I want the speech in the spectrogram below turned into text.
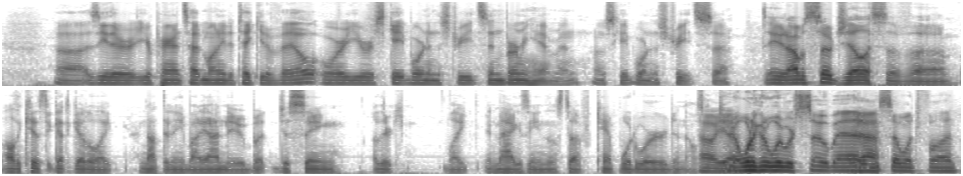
uh, is either your parents had money to take you to Vail, or you were skateboarding in the streets in Birmingham, and I was skateboarding in the streets. So Dude, I was so jealous of uh, all the kids that got to go to like not that anybody I knew, but just seeing other like in magazines and stuff, Camp Woodward, and I was Oh, like, dude, yeah. I want to go to Woodward so bad. It'd be so much fun.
